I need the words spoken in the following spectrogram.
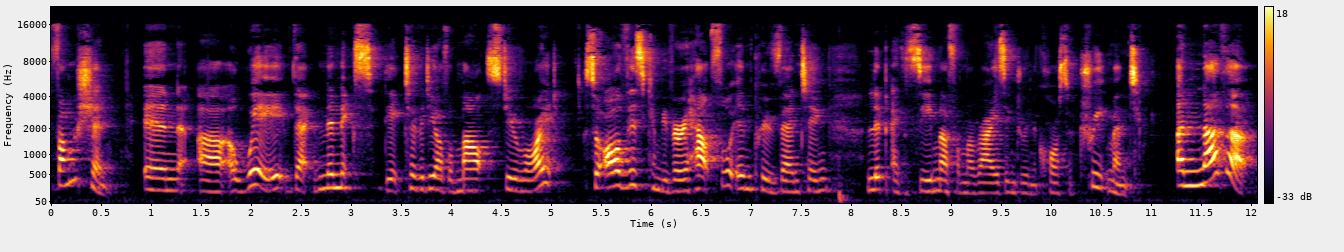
function in uh, a way that mimics the activity of a mild steroid. So, all this can be very helpful in preventing lip eczema from arising during the course of treatment. Another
